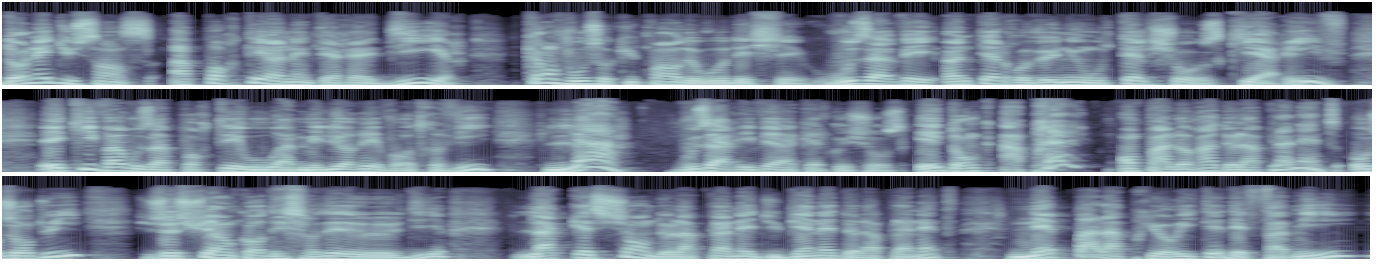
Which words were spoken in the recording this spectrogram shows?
donner du sens, apporter un intérêt, dire qu'en vous occupant de vos déchets, vous avez un tel revenu ou telle chose qui arrive et qui va vous apporter ou améliorer votre vie, là, vous arrivez à quelque chose. Et donc après, on parlera de la planète. Aujourd'hui, je suis encore désolé de le dire, la question de la planète, du bien-être de la planète, n'est pas la priorité des familles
